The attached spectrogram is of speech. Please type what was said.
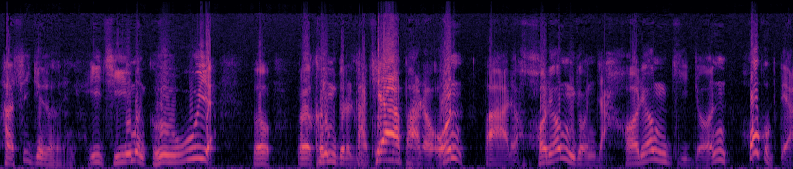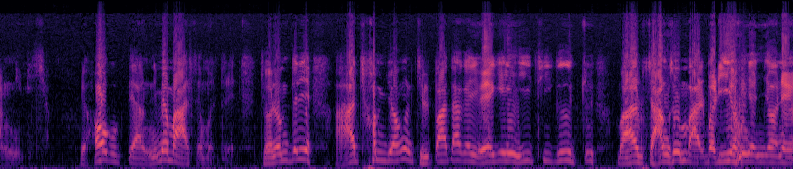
하- 시기서 거야. 이 짐은 그 위에 그, 어, 그놈들을 다 제압하러 온 바로 허령존자, 허령기존 허국대왕님이죠. 이 허국대왕님의 말씀을 드려요. 저놈들이 아 천병을 길바닥에 외계인 이티 그말 장수 말벌 2학년 전에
